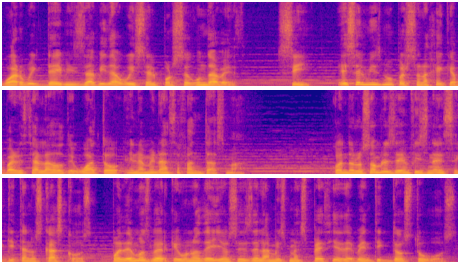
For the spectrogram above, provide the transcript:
Warwick Davis da vida a Whistle por segunda vez. Sí, es el mismo personaje que aparece al lado de Watto en la amenaza fantasma. Cuando los hombres de Enfys Nest se quitan los cascos, podemos ver que uno de ellos es de la misma especie de Ventic 2 tubos,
